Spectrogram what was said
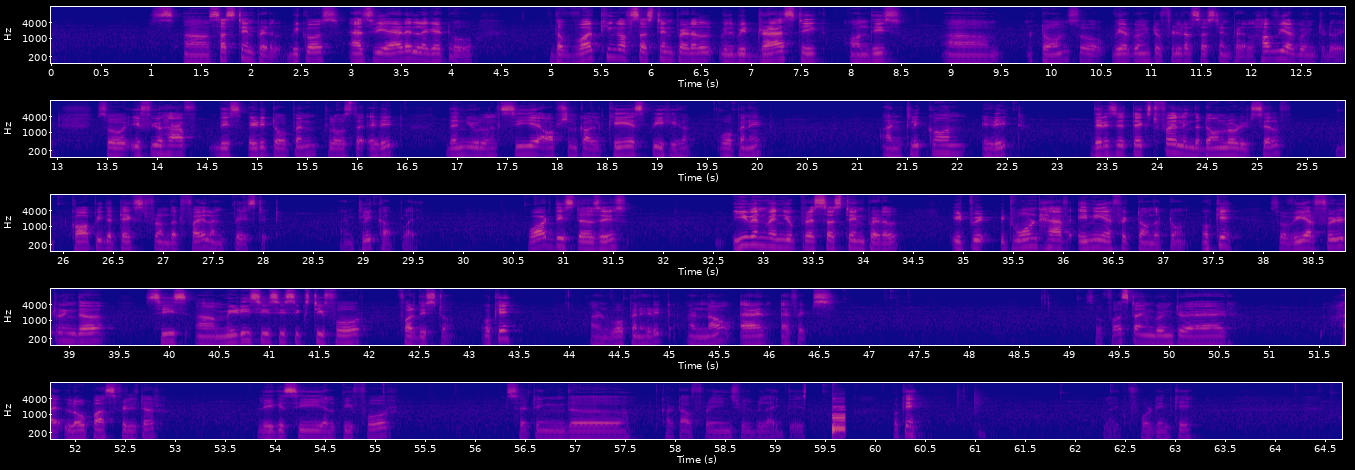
uh, sustain pedal because as we added legato the working of sustain pedal will be drastic on this um, tone. So we are going to filter sustain pedal. How we are going to do it? So if you have this edit open close the edit then you will see a option called KSP here. Open it and click on edit there is a text file in the download itself. Copy the text from that file and paste it. And click apply. What this does is even when you press sustain pedal it, it won't have any effect on the tone. Okay? So we are filtering the C, uh, MIDI CC64 for this tone. Okay. And open edit. And now add effects. So first I am going to add high, low pass filter, legacy LP4, setting the cutoff range will be like this. Okay. Like 14k.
